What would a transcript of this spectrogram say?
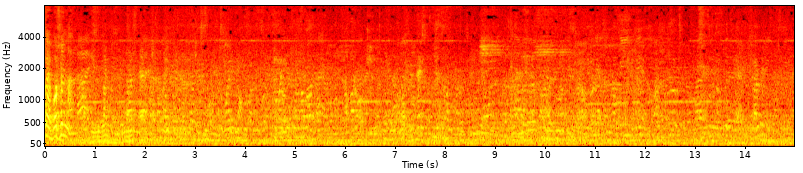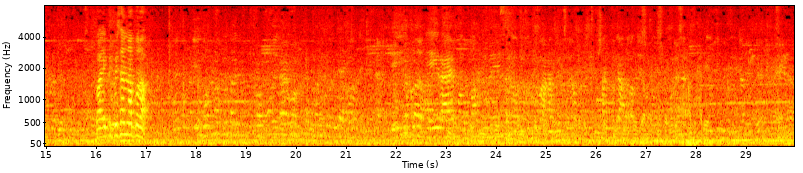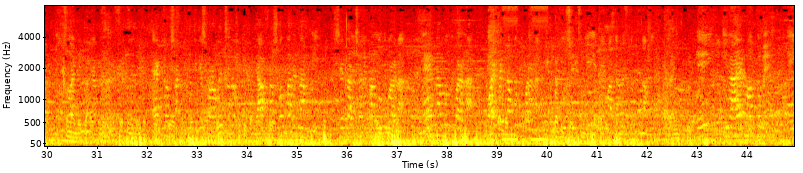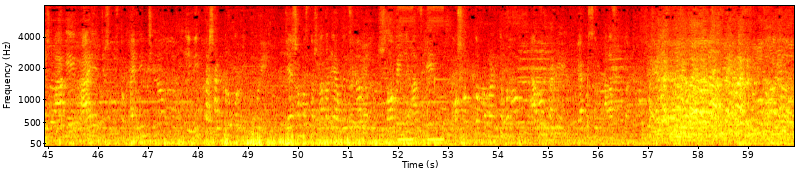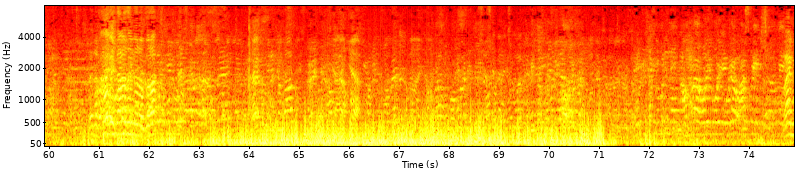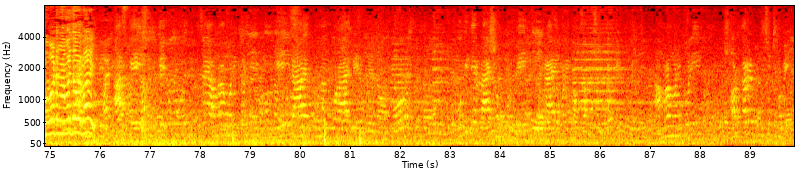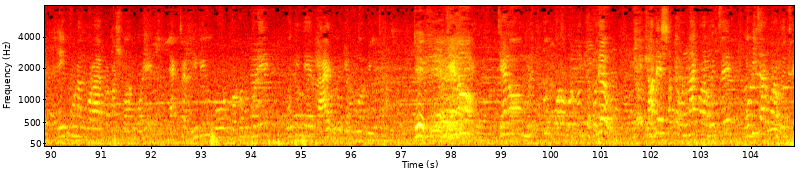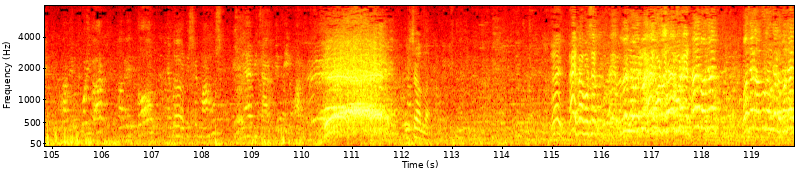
ভাই, বসেন না। ভাই, একটু পেছান না আপনারা। এই রায়ের মাধ্যমে আনা হয়েছিল সাক্ষীকে আদালতে একজন সাক্ষীকে জিজ্ঞেস করা হয়েছিল যে আপনার সন্তানের নাম কি? সে তার ছেলের নাম না মেয়ের নাম বলতে পারে না ওয়াইফের নাম বলতে পারে না কিন্তু সে ঠিকই এই মাদার ইসলামের নাম বলতে পারে। এই এই রায়ের মাধ্যমে এই আগে রায়ের যে সমস্ত ফাইন্ডিং ছিল এই মিথ্যা সাক্ষ্যের উপর ভিত্তি করে যে সমস্ত সাজা দেওয়া হয়েছিল সবই আজকে অসত্য প্রমাণিত হলো এবং তাকে ব্যাকসুর খালাস প্রদান আগে দাঁড়া যাবেন আপনারা আমরা ওই ওই এটাও আজকে এই সুযোগে ভাই মোবাইলটা নামাই দাও ভাই। আমরা মনে করি সরকারের উচিত হবে এই পূর্ণাঙ্গ রায় প্রকাশ হওয়ার পরে একটা রিভিউ বোর্ড গঠন করে অতীতের রায়গুলোকে পুনর্বিবেচনা। ঠিক। যেন যেন মৃত্যু পরবর্তীতে হলেও যাদের সাথে অন্যায় করা হয়েছে অবিচার করা হয়েছে তাদের পরিবার তাদের দল এবং দেশের মানুষ ন্যায় বিচার পেতে পারে ইনশাআল্লাহ। এই এই ভাই বসেন। এই বসেন। বসেন বসেন। বসেন আপনারা বসেন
